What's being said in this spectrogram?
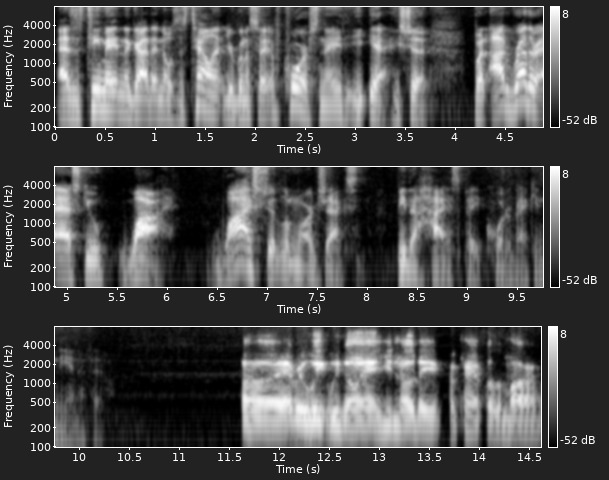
As his teammate and a guy that knows his talent, you're going to say, of course, Nate. He, yeah, he should. But I'd rather ask you, why? Why should Lamar Jackson be the highest paid quarterback in the NFL? Uh, every week we go in, you know they preparing for Lamar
